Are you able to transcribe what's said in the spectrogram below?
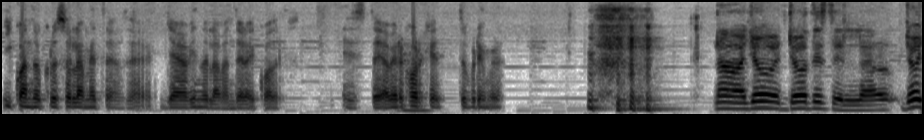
y cuando cruzó la meta, o sea, ya viendo la bandera de cuadros. Este, a ver, Jorge, tú primero. No, yo, yo desde la. Yo, o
